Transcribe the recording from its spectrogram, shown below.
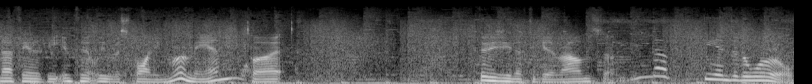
Not a fan of the infinitely respawning merman, but they're easy enough to get around, so not the end of the world.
